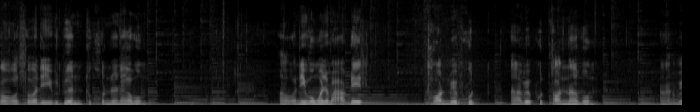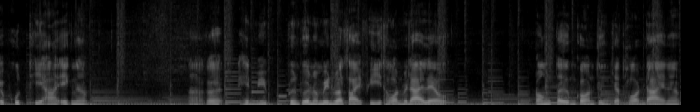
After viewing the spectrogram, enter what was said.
ก็สวัสดีเพื่อนๆทุกคนด้วยนะครับผมวันนี้ผมก็จะมาอัปเดตถอนเว็บขุดเว็บขุดตอนนะครับผมเว็บขุด TRX นะครับก็เห็นมีเพื่อนๆมเม้นว่าใสายฟรีถอนไม่ได้แล้ว ต้องเติมก่อนถึงจะถอนได้นะครับ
